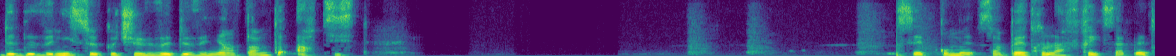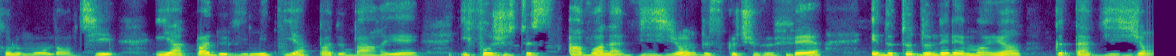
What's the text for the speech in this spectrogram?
de devenir ce que tu veux devenir en tant qu'artiste. Comme ça peut être l'Afrique, ça peut être le monde entier. Il n'y a pas de limite, il n'y a pas de barrière. Il faut juste avoir la vision de ce que tu veux faire et de te donner les moyens que ta vision.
